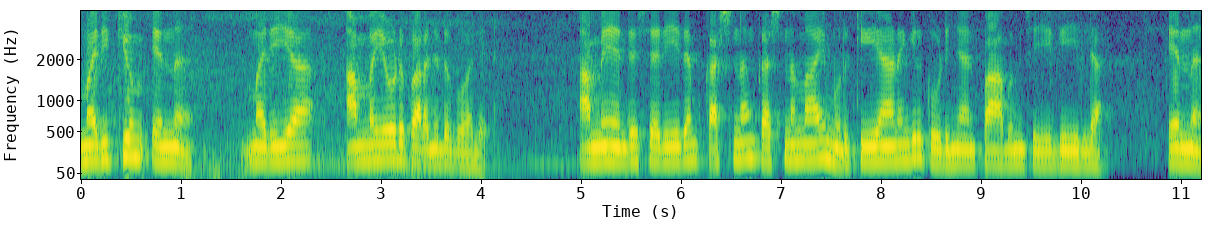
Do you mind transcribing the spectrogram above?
മരിക്കും എന്ന് മരിയ അമ്മയോട് പറഞ്ഞതുപോലെ അമ്മ എന്റെ ശരീരം കഷ്ണം കഷ്ണമായി മുറിക്കുകയാണെങ്കിൽ കൂടി ഞാൻ പാപം ചെയ്യുകയില്ല. എന്ന്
